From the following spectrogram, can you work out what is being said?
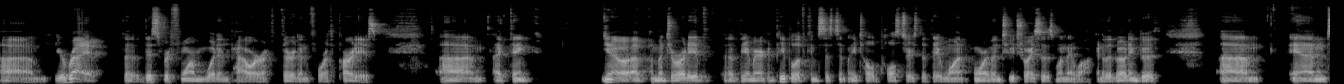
um, you're right. The, this reform would empower third and fourth parties. Um, I think you know, a, a majority of, of, the American people have consistently told pollsters that they want more than two choices when they walk into the voting booth. Um, and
